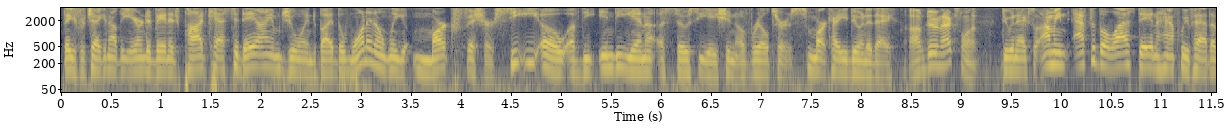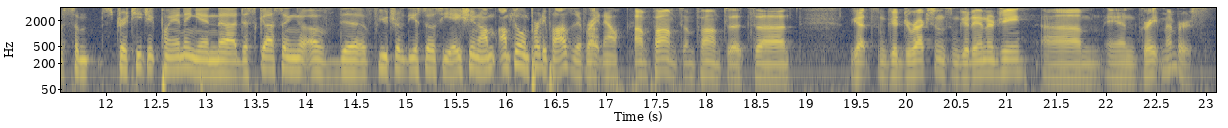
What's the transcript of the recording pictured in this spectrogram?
Thanks for checking out the Aaron Advantage podcast. Today I am joined by the one and only Mark Fisher, CEO of the Indiana Association of Realtors. Mark, how you doing today? I'm doing excellent. Doing excellent. I mean, after the last day and a half we've had of some strategic planning and uh, discussing of the future of the association, I'm, I'm feeling pretty positive right now. I'm pumped. I'm pumped. It's uh, we got some good direction, some good energy, um, and great members.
